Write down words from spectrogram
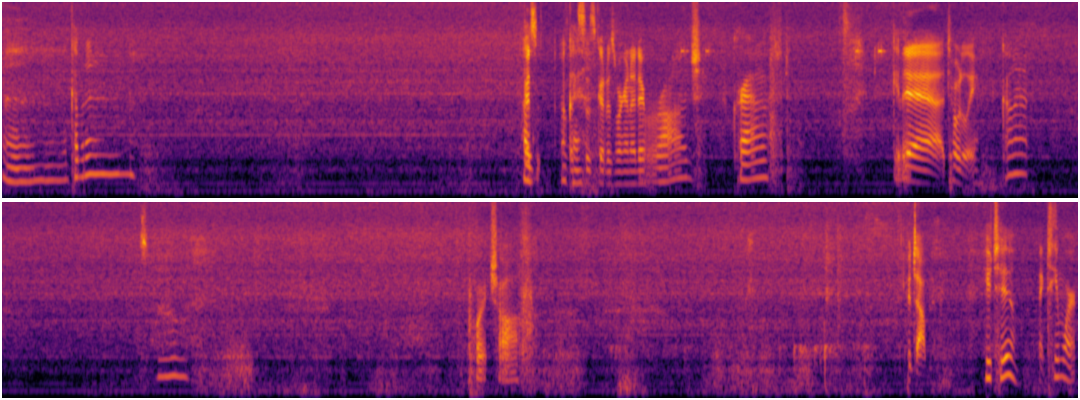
on. Okay. Uh, coming in. How's, okay. That's as good as we're gonna do. Raj, craft. Give it. Yeah, totally. Got it. So, porch off. Good job. You too. Thanks. Teamwork.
